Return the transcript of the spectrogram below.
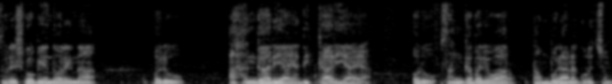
സുരേഷ് ഗോപി എന്ന് പറയുന്ന ഒരു അഹങ്കാരിയായ ധിക്കാരിയായ ഒരു സംഘപരിവാർ തമ്പുരാനെ കുറിച്ചും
